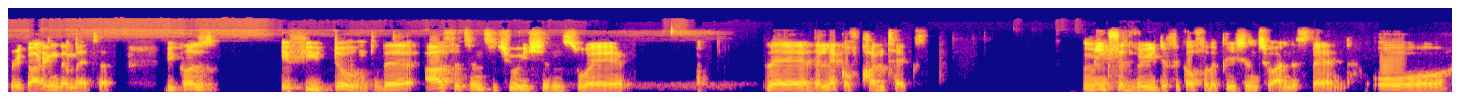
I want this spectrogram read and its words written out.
regarding the matter, because if you don't, there are certain situations where the the lack of context makes it very difficult for the patient to understand or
